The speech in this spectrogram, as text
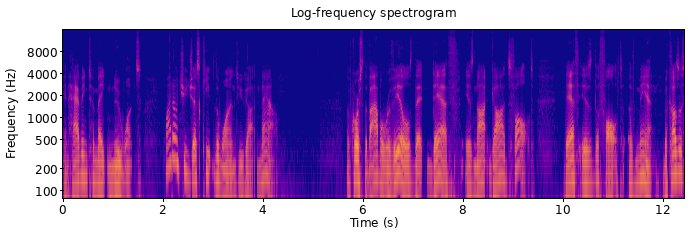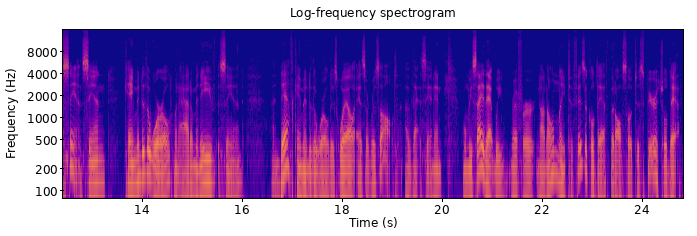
and having to make new ones, why don't you just keep the ones you got now? Of course, the Bible reveals that death is not God's fault. Death is the fault of men because of sin. Sin came into the world when Adam and Eve sinned. Death came into the world as well as a result of that sin. And when we say that, we refer not only to physical death, but also to spiritual death.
